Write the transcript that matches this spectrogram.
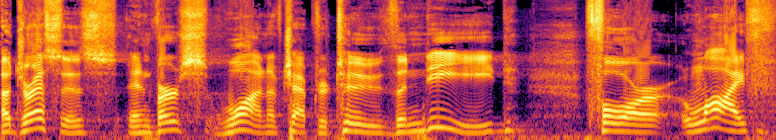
addresses in verse 1 of chapter 2 the need for life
